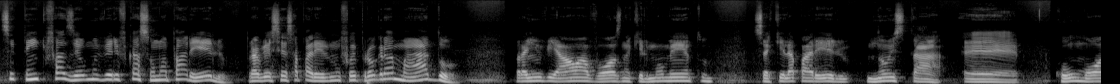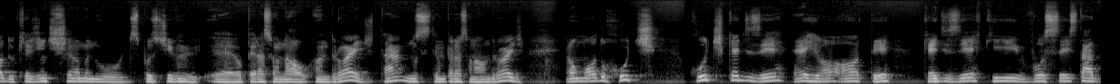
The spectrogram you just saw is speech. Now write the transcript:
você tem que fazer uma verificação no aparelho para ver se esse aparelho não foi programado para enviar uma voz naquele momento, se aquele aparelho não está é, com um modo que a gente chama no dispositivo é, operacional Android, tá? No sistema operacional Android, é o modo root. Root quer dizer, R-O-O-T, quer dizer que você está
